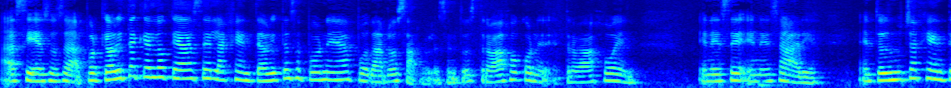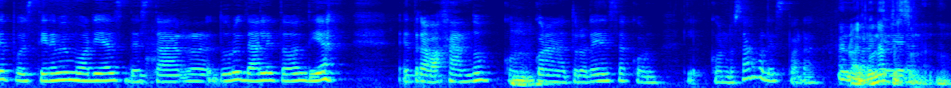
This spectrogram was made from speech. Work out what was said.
Así es, o sea, porque ahorita qué es lo que hace la gente, ahorita se pone a podar los árboles, entonces trabajo con el- trabajo en, en ese en esa área. Entonces mucha gente pues tiene memorias de estar duro y darle todo el día eh, trabajando con, con la naturaleza, con, con los árboles para Bueno, para algunas personas, ¿no?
